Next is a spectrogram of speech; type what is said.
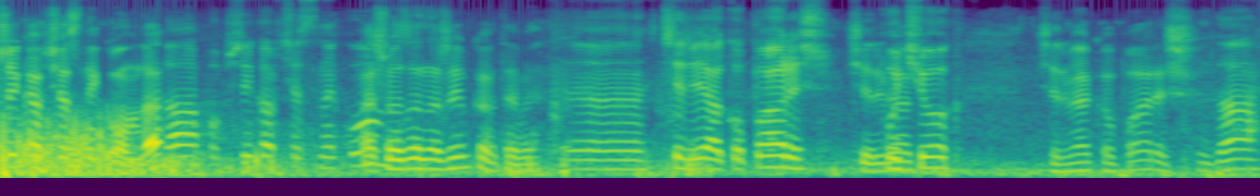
Попшикав часником, да? Да, попшикав чесником. А що за наживка в тебе? Е, черв'як опариш, Черв'як, пучок. черв'як опариш Да,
